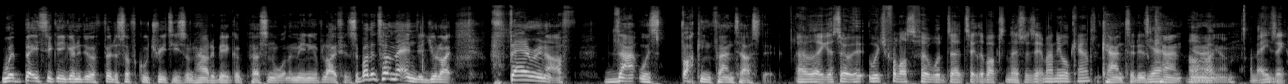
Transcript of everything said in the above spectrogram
we're basically going to do a philosophical treatise on how to be a good person or what the meaning of life is. So by the time it ended, you're like, fair enough. That was fucking fantastic. Oh, there you go. So, which philosopher would uh, take the box on this? Was it Immanuel Kant? Kant, it is Kant. all Yeah, right. yeah. Amazing.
